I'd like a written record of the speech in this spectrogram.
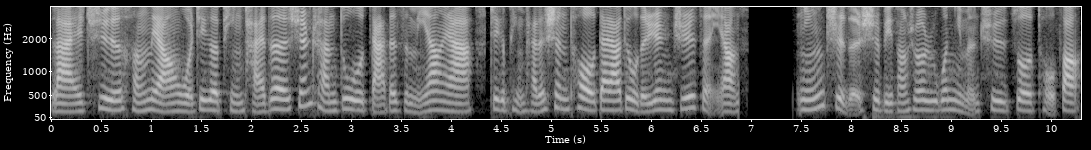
来去衡量我这个品牌的宣传度打得怎么样呀？这个品牌的渗透，大家对我的认知怎样？您指的是，比方说，如果你们去做投放，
